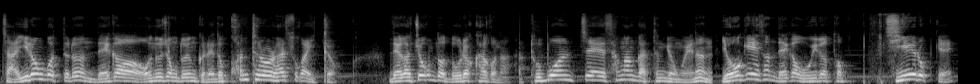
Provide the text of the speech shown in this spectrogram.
자 이런 것들은 내가 어느 정도는 그래도 컨트롤 할 수가 있죠. 내가 조금 더 노력하거나. 두 번째 상황 같은 경우에는 여기에선 내가 오히려 더 지혜롭게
